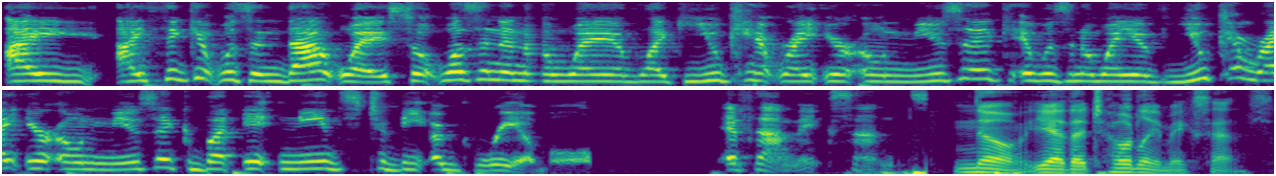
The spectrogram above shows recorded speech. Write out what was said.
I I think it was in that way. So it wasn't in a way of like you can't write your own music. It was in a way of you can write your own music, but it needs to be agreeable. If that makes sense. No, yeah, that totally makes sense.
